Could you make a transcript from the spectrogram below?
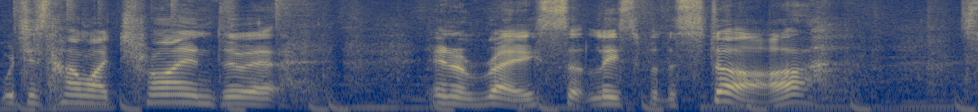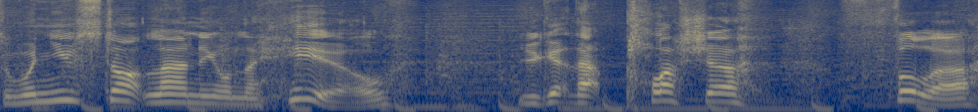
which is how I try and do it in a race, at least for the start. So when you start landing on the heel, you get that plusher, fuller,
